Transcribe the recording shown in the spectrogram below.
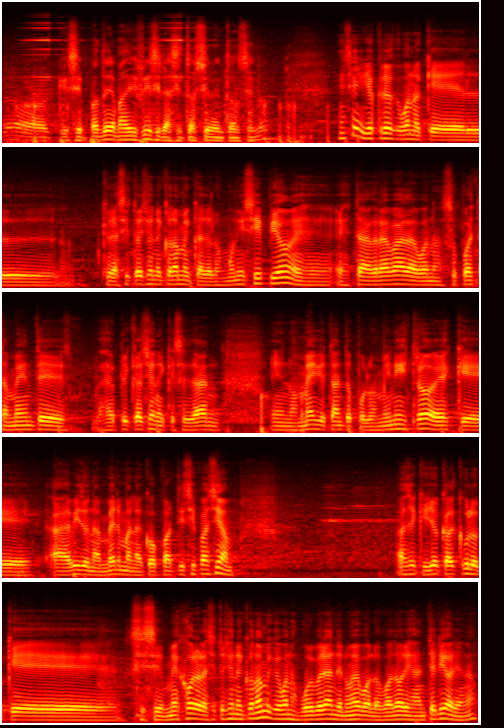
Bueno, que se pondría más difícil la situación entonces, ¿no? Sí, yo creo que bueno que, el, que la situación económica de los municipios eh, está agravada, bueno, supuestamente las explicaciones que se dan en los medios, tanto por los ministros, es que ha habido una merma en la coparticipación. Así que yo calculo que si se mejora la situación económica, bueno, volverán de nuevo a los valores anteriores, ¿no?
